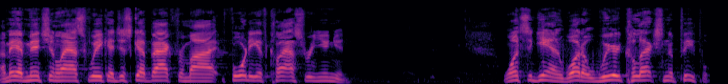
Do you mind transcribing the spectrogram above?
I may have mentioned last week, I just got back from my 40th class reunion. Once again, what a weird collection of people.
